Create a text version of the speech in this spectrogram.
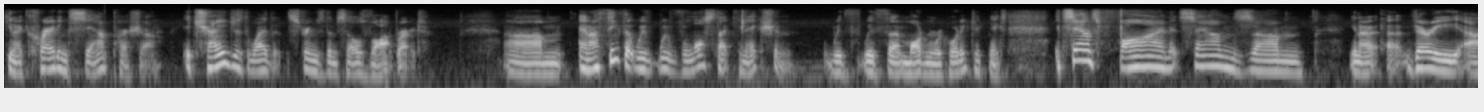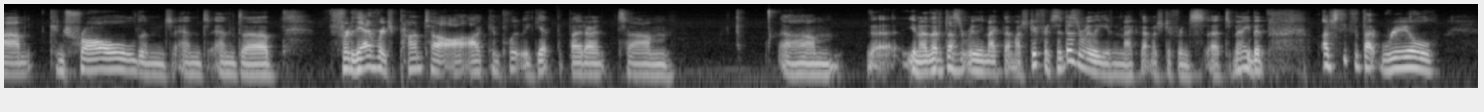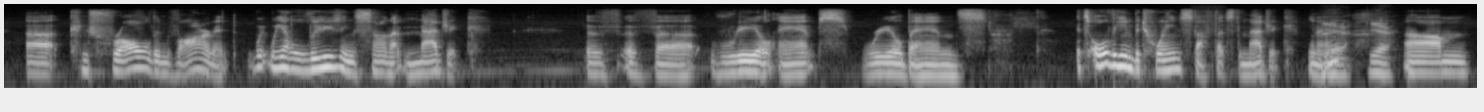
you know creating sound pressure. It changes the way that strings themselves vibrate, um, and I think that we've we've lost that connection with with uh, modern recording techniques. It sounds fine. It sounds um, you know, uh, very um, controlled and and and uh, for the average punter, I, I, completely get that they don't. Um, um, uh, you know that it doesn't really make that much difference. It doesn't really even make that much difference uh, to me. But I just think that that real uh, controlled environment, we, we, are losing some of that magic of of uh, real amps, real bands it's all the in between stuff that's the magic, you know. Yeah, yeah. Um,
